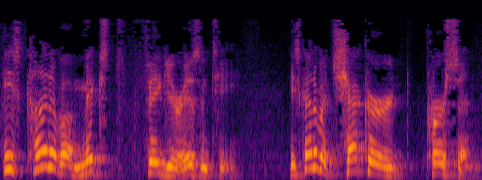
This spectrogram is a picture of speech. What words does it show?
he's kind of a mixed figure, isn't he? He's kind of a checkered person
